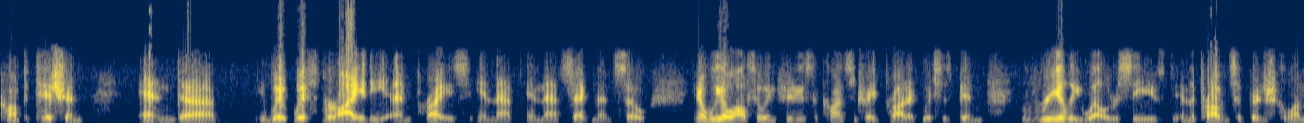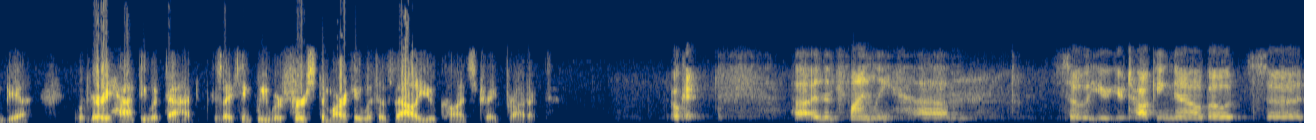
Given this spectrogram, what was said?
competition and uh, with, variety and price in that in that segment. So, you know, we will also introduce a concentrate product which has been really well received in the province of British Columbia we're very happy with that because I think we were first to market with a value concentrate product. Okay. Uh, and then finally, um, so you're, you're, talking now about uh,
